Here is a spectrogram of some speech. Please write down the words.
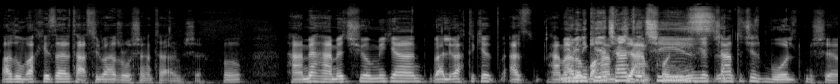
بعد اون وقت یه ذره تصویر باید روشنتر میشه. خب؟ همه همه چی رو میگن ولی وقتی که از همه رو با هم چند جمع چیز... کنی یه چند تا چیز بولد میشه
